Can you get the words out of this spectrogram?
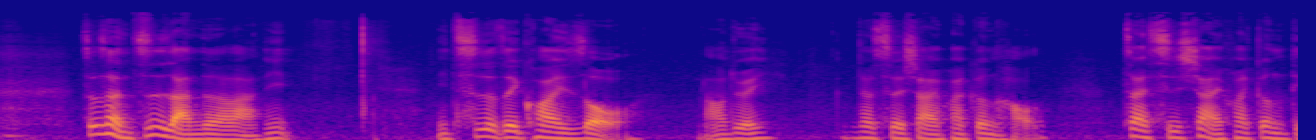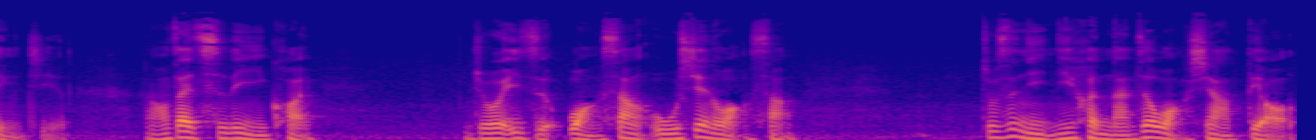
这是很自然的啦。你你吃了这块肉，然后就哎，再吃下一块更好了，再吃下一块更顶级了，然后再吃另一块。你就会一直往上，无限的往上，就是你你很难再往下掉了。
